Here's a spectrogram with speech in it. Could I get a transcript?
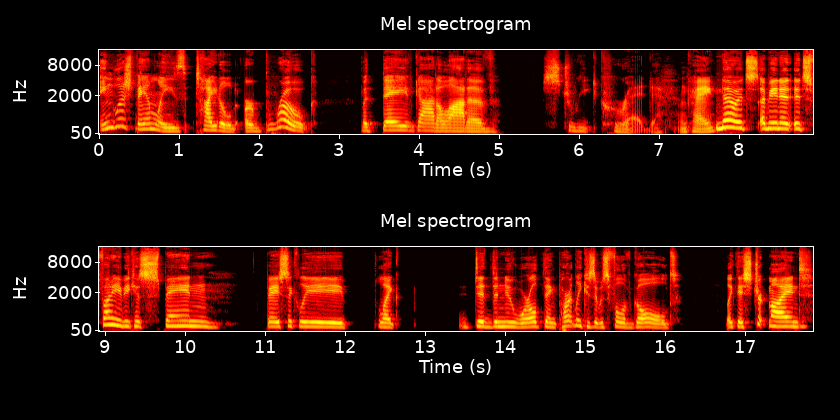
English families titled are broke, but they've got a lot of street cred. Okay. No, it's. I mean, it, it's funny because Spain basically like did the New World thing partly because it was full of gold. Like they strip mined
